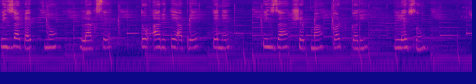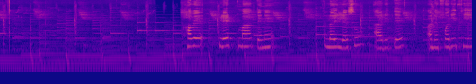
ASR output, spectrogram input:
પીઝા ટાઈપનો લાગશે. તો આ રીતે આપણે તેને પિઝા શેપમાં કટ કરી લેશું. હવે પ્લેટમાં તેને લઈ લેશું આ રીતે અને ફરીથી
